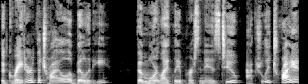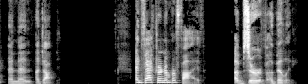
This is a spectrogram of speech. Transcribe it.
The greater the trial ability, the more likely a person is to actually try it and then adopt it. And factor number five, observability.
